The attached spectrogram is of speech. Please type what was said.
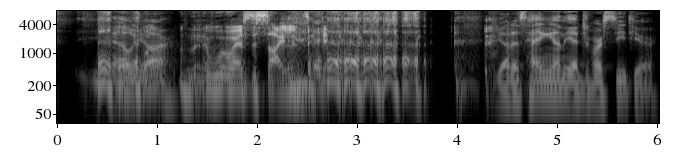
yeah, we are. Where's the silence? you got us hanging on the edge of our seat here.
